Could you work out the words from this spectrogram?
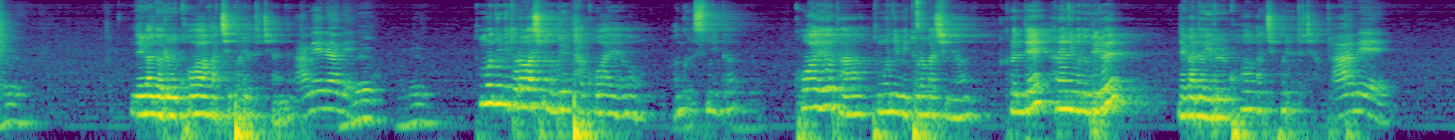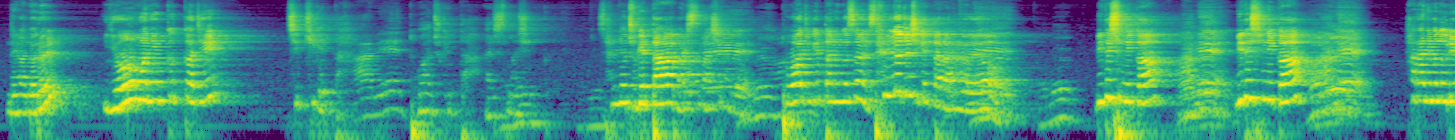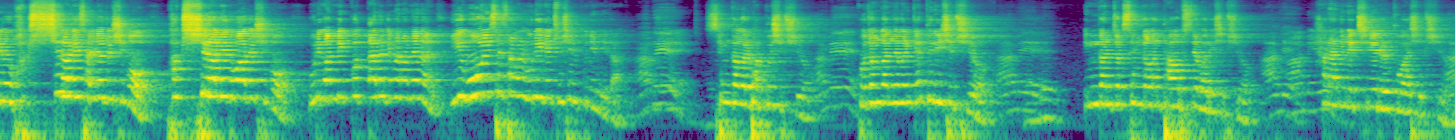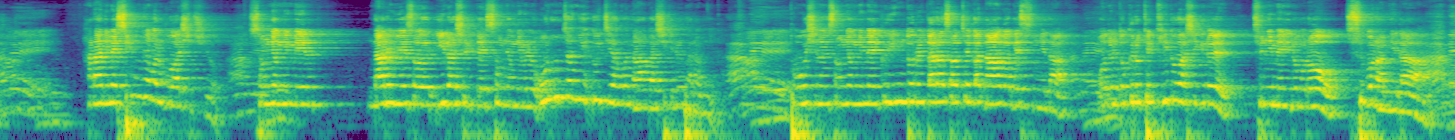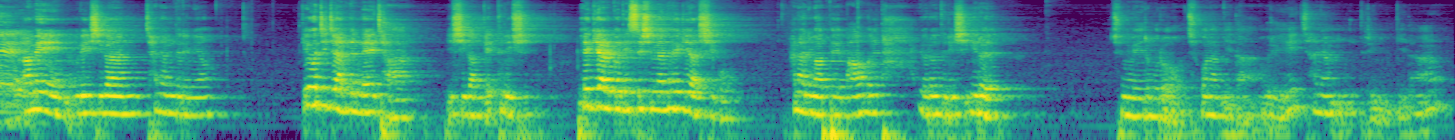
내가 너를 고아와 같이 버려두지 않는. 아멘. 아멘. 부모님이 돌아가시면 우리는 다 고아예요. 안 그렇습니까? 고아예요, 다. 부모님이 돌아가시면. 그런데 하나님은 우리를 내가 너희를 고아와 같이 버려두지 않게. 아멘. 내가 너를 영원히 끝까지 지키겠다. 아멘. 도와주겠다. 말씀하시는 거예요. 살려주겠다. 말씀하시는 거예요. 도와주겠다는 것은 살려주시겠다라는 거예요. 믿으십니까? 아멘. 믿으십니까? 아멘. 하나님은 우리를 확실하게 살려주시고 확실하게 도와주시고 우리가 믿고 따르기만 하면은 이 온 세상을 우리에게 주실 분입니다. 아멘. 생각을 바꾸십시오. 아멘. 고정관념을 깨뜨리십시오. 아멘. 인간적 생각은 다 없애버리십시오. 아멘. 하나님의 지혜를 구하십시오. 아멘. 하나님의 생명을 구하십시오. 아멘. 성령님이 나를 위해서 일하실 때 성령님을 온전히 의지하고 나아가시기를 바랍니다. 아멘. 도우시는 성령님의 그 인도를 따라서 제가 나아가겠습니다. 아멘. 오늘도 그렇게 기도하시기를 주님의 이름으로 축원합니다. 아멘. 아멘. 우리 이 시간 찬양 드리며 깨어지지 않는 내 자, 이 시간 깨뜨리시고 회개할 것 있으시면 회개하시고 하나님 앞에 마음을 다 열어드리시기를 주님의 이름으로 축원합니다. 우리 찬양 드립니다.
